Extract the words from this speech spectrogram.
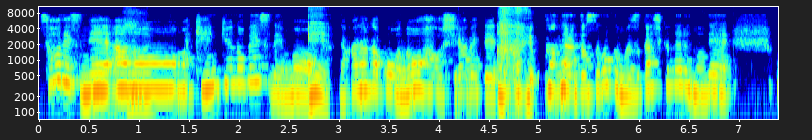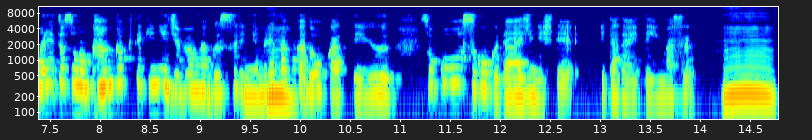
そうですね。あの、はい、まあ、研究のベースでも、ええ、なかなかこうノウハウを調べてとかってことになるとすごく難しくなるので、はい、割とその感覚的に自分がぐっすり眠れたかどうかっていう、うん、そこをすごく大事にしていただいています。うん。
